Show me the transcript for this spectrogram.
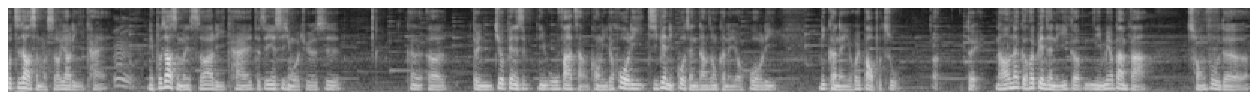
不知道什么时候要离开，嗯，你不知道什么时候要离开的这件事情，我觉得是，可能呃，对，你就变得是你无法掌控你的获利，即便你过程当中可能有获利，你可能也会抱不住，呃，对，然后那个会变成你一个你没有办法重复的，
